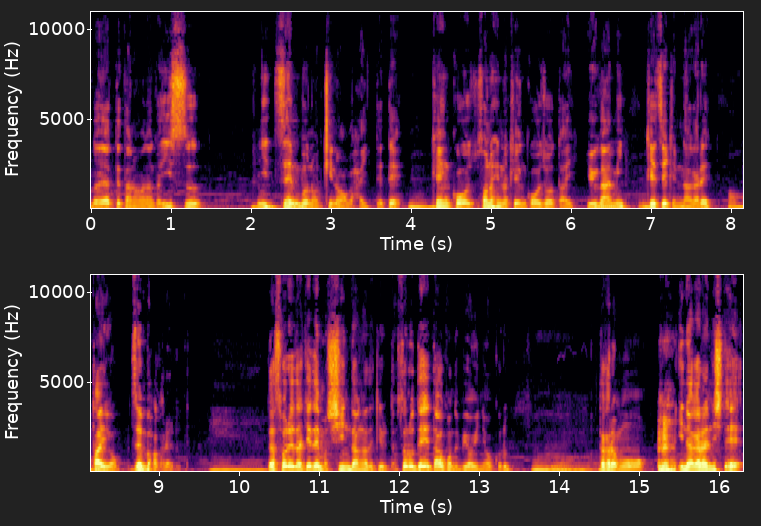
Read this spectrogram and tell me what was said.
がやってたのはなんか椅子？に全部の機能が入ってて、健康その日の健康状態歪み、血液の流れ、体温全部測れるだそれだけでも診断ができる。そのデータを今度病院に送る、だからもう いながらにして、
